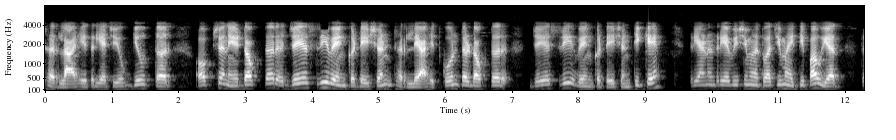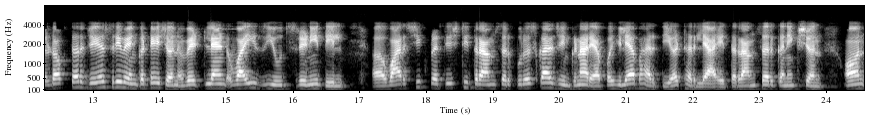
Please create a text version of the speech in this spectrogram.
ठरला आहे? तर याचे योग्य उत्तर option A doctor Jayashree Venkatesan ठरले आहेत. कोण तर डॉक्टर जयश्री व्यंकटेशन? ठीक आहे? तर यानंतर याविषयी महत्वाची माहिती पाहूयात. तर doctor Jayashree Venkatesan wetland wise youth श्रेणीतील वार्षिक प्रतिष्ठित रामसर पुरस्कार जिंकणाऱ्या पहिल्या भारतीय ठरल्या आहेत. तर रामसर कनेक्शन ऑन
